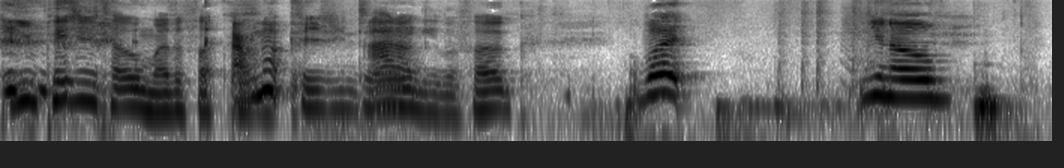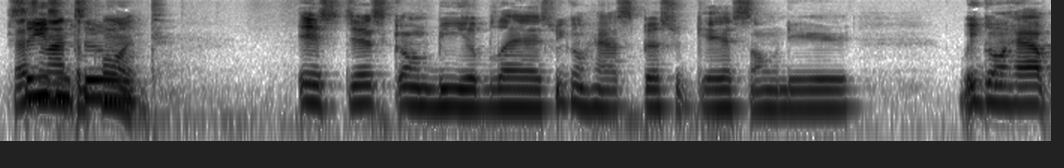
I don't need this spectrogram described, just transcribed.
You pigeon toed motherfucker. I'm not pigeon toed. I don't give a fuck. But you know, That's season not the two, point. It's just gonna be a blast. We're gonna have special guests on there. We're gonna have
